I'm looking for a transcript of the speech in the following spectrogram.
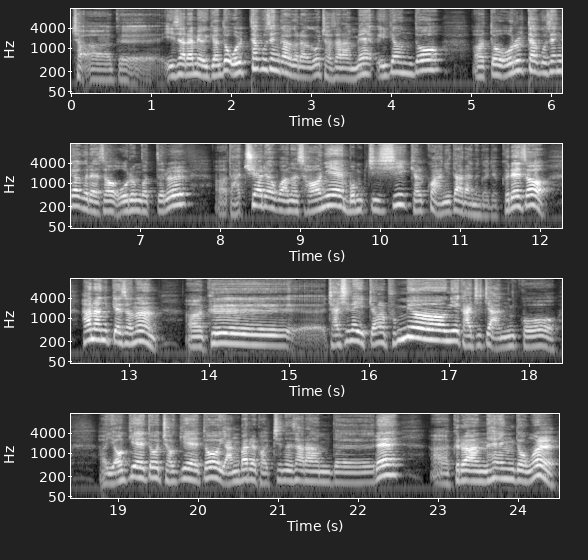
저, 어, 그, 이 사람의 의견도 옳다고 생각을 하고 저 사람의 의견도 어, 또 옳다고 생각을 해서 옳은 것들을 어, 다 취하려고 하는 선의의 몸짓이 결코 아니다라는 거죠. 그래서 하나님께서는 어, 그 자신의 입장을 분명히 가지지 않고 어, 여기에도 저기에도 양발을 걸치는 사람들의 어, 그러한 행동을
